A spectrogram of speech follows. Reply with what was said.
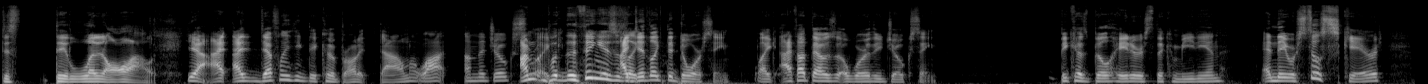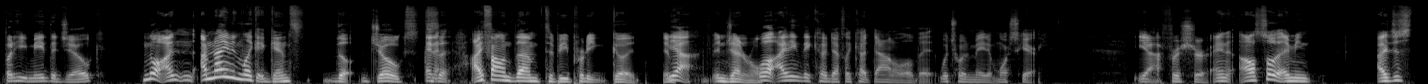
just they let it all out. Yeah, I, I definitely think they could have brought it down a lot on the jokes. I'm, like, but the thing is, is I like, did like the door scene. Like I thought that was a worthy joke scene. Because Bill Hader's the comedian, and they were still scared, but he made the joke. No, I'm I'm not even like against the jokes. And- I found them to be pretty good. In, Yeah. in general. Well, I think they could definitely cut down a little bit, which would have made it more scary. yeah, for sure. And also, I mean, I just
